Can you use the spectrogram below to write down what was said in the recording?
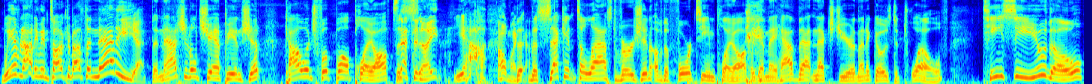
We have not even talked about the Natty yet. The national championship, college football playoff. Is that se- tonight? Yeah. Oh, my the, God. The second to last version of the four-team playoff. Again, they have that next year, and then it goes to twelve. TCU though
